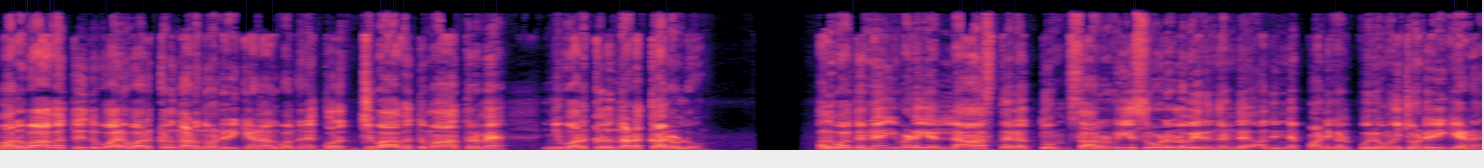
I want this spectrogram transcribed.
മറുഭാഗത്ത് ഇതുപോലെ വർക്കുകൾ നടന്നുകൊണ്ടിരിക്കുകയാണ്. അതുപോലെ തന്നെ കുറച്ച് ഭാഗത്ത് മാത്രമേ ഇനി വർക്കുകൾ നടക്കാനുള്ളൂ. അതുപോലെ തന്നെ ഇവിടെ എല്ലാ സ്ഥലത്തും സർവീസ് റോഡുകൾ വരുന്നുണ്ട്. അതിന്റെ പണികൾ പുരോഗമിച്ചുകൊണ്ടിരിക്കുകയാണ്.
